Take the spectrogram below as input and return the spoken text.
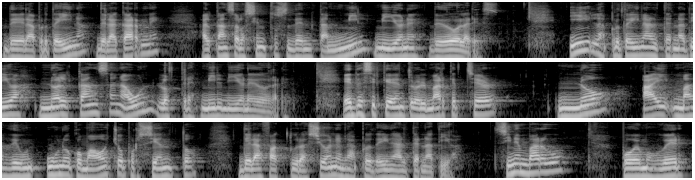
de la proteína, de la carne, alcanza los 170 mil millones de dólares y las proteínas alternativas no alcanzan aún los 3 mil millones de dólares. Es decir, que dentro del market share no hay más de un 1,8% de la facturación en las proteínas alternativas. Sin embargo, podemos ver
